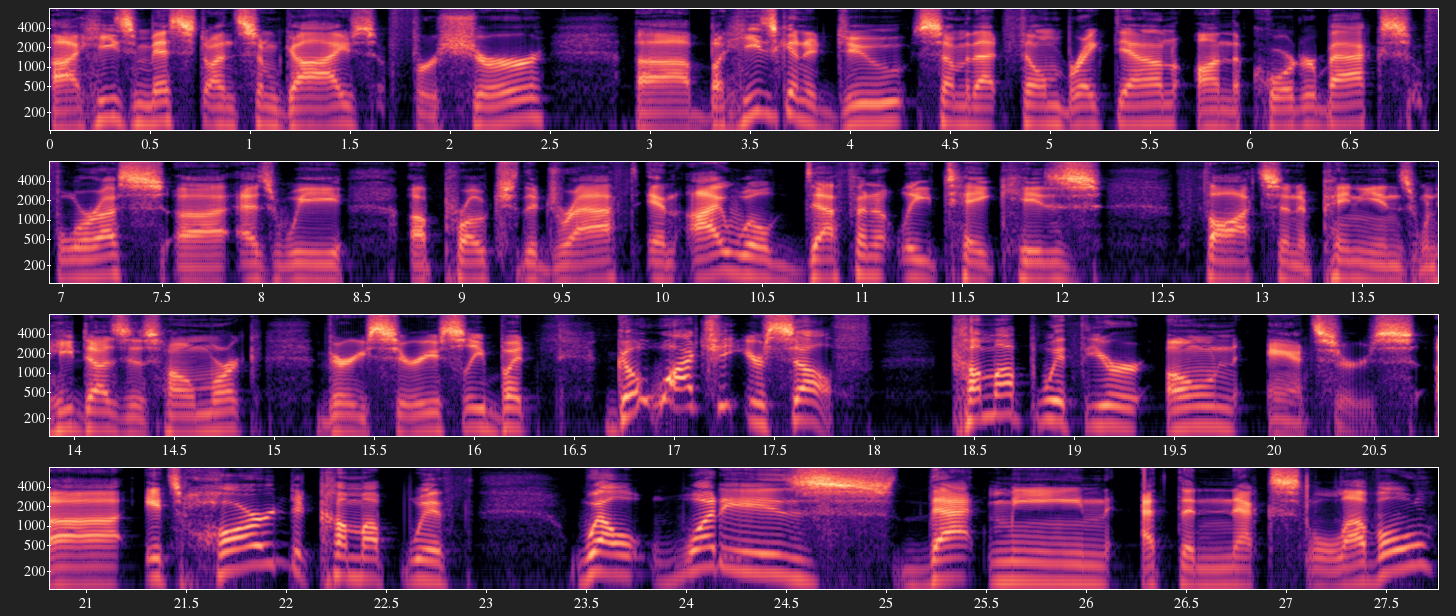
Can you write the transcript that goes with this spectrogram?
Uh, he's missed on some guys for sure. Uh, but he's going to do some of that film breakdown on the quarterbacks for us uh, as we approach the draft. And I will definitely take his thoughts and opinions when he does his homework very seriously. But go watch it yourself. Come up with your own answers. Uh, it's hard to come up with, well, what does that mean at the next level?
